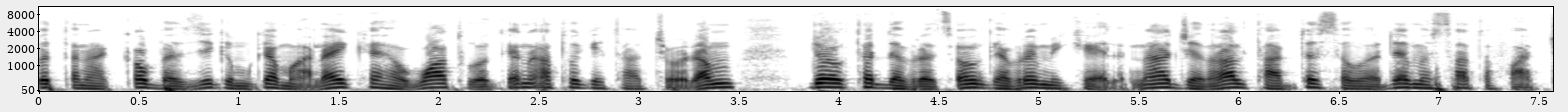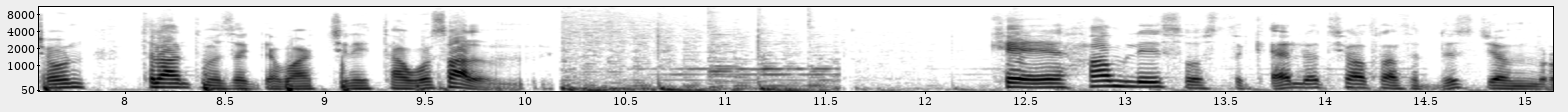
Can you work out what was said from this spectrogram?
በጠናቀው በዚህ ግምገማ ላይ ከህወሓት ወገን አቶ ጌታቸው ረዳም፣ ዶክተር ደብረጽዮን ገብረ ሚካኤልና ጀኔራል ታደሰ ወረደ መሳተፋቸውን ትላንት መዘገባችን ይታወሳል። ከሐምሌ 3 ቀን 2016 ጀምሮ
